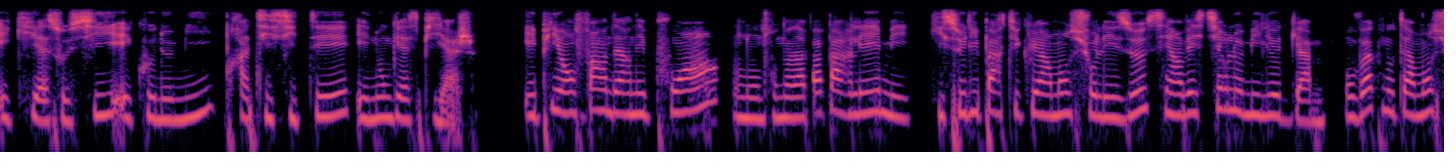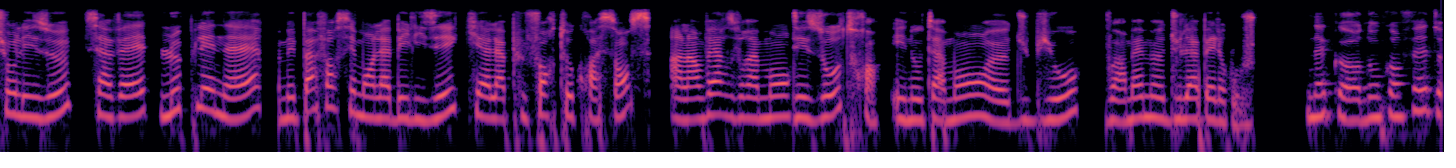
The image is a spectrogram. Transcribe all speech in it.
et qui associent économie, praticité et non gaspillage. Et puis enfin, un dernier point dont on n'en a pas parlé, mais qui se lit particulièrement sur les œufs, c'est investir le milieu de gamme. On voit que notamment sur les œufs, ça va être le plein air, mais pas forcément labellisé, qui a la plus forte croissance, à l'inverse vraiment des autres, et notamment euh, du bio, voire même euh, du label rouge. D'accord. Donc en fait,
